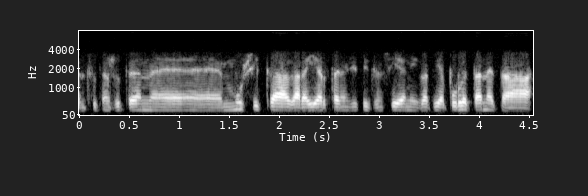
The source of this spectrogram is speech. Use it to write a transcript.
entzuten zuten e, musika garai hartan existitzen ziren irratia purretan eta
